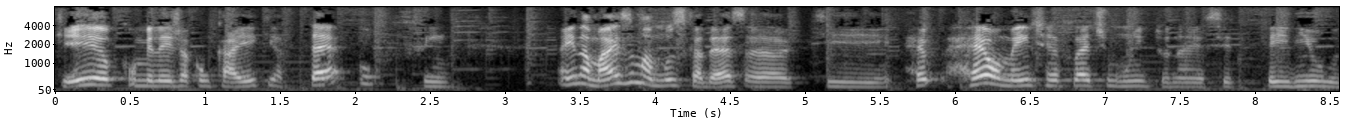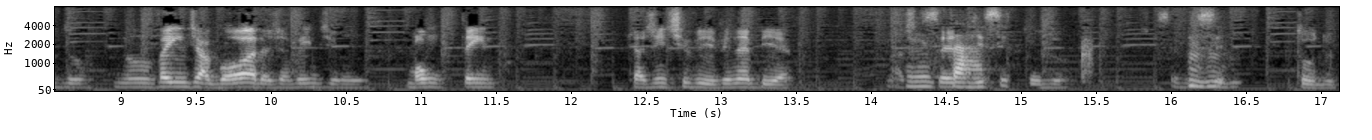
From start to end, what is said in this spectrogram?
Que eu combinei já com o Kaique até o fim. Ainda mais uma música dessa que re realmente reflete muito, né? Esse período, não vem de agora, já vem de um bom tempo que a gente vive, né, Bia? Acho Exato. que você disse tudo. Você disse uhum. tudo.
